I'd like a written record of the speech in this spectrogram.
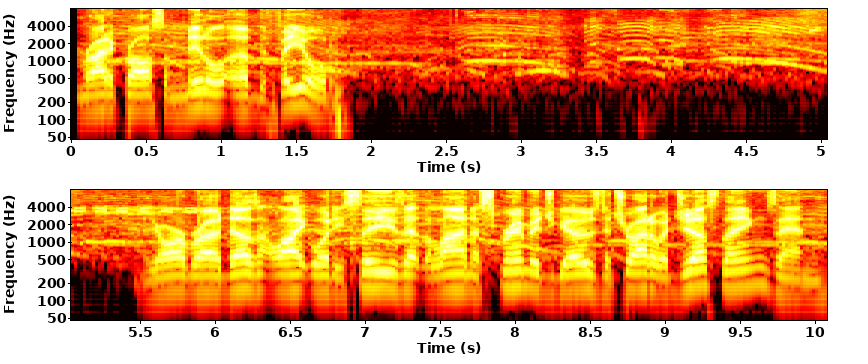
Right across the middle of the field. Yarborough doesn't like what he sees at the line of scrimmage, goes to try to adjust things, and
